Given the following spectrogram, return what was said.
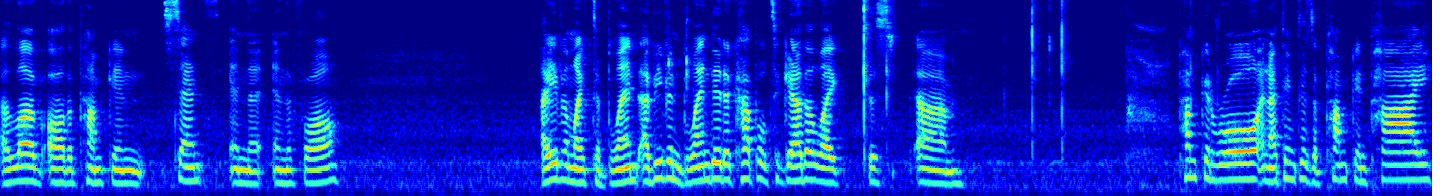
I love all the pumpkin scents in the in the fall. I even like to blend. I've even blended a couple together like this um, pumpkin roll and I think there's a pumpkin pie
